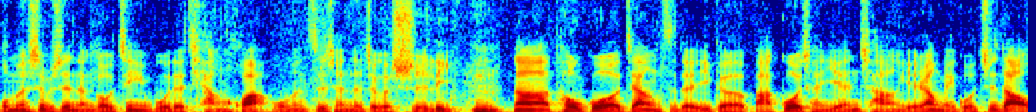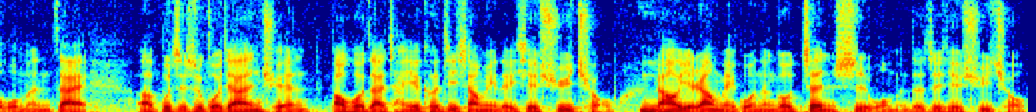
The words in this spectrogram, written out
我们是不是能够进一步的强化我们自身的这个实力？嗯，那透过这样子的一个把过程延长，也让美国知道我们在。呃，不只是国家安全，包括在产业科技上面的一些需求，嗯、然后也让美国能够正视我们的这些需求，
